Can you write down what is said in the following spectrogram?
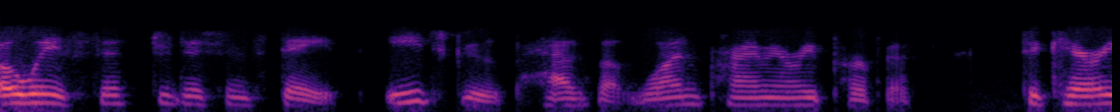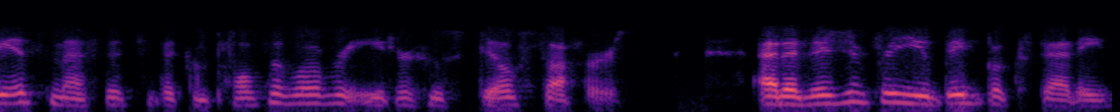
OA's fifth tradition states each group has but one primary purpose to carry its message to the compulsive overeater who still suffers. At a Vision for You Big Book study,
